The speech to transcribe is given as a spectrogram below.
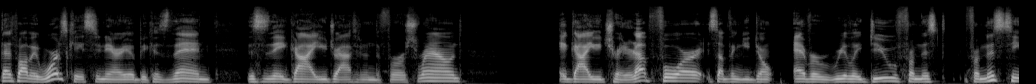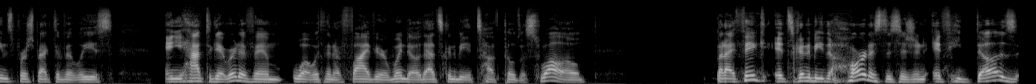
that's probably worst case scenario because then this is a guy you drafted in the first round, a guy you traded up for, something you don't ever really do from this from this team's perspective at least. And you have to get rid of him, what, within a five year window. That's going to be a tough pill to swallow. But I think it's going to be the hardest decision if he does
